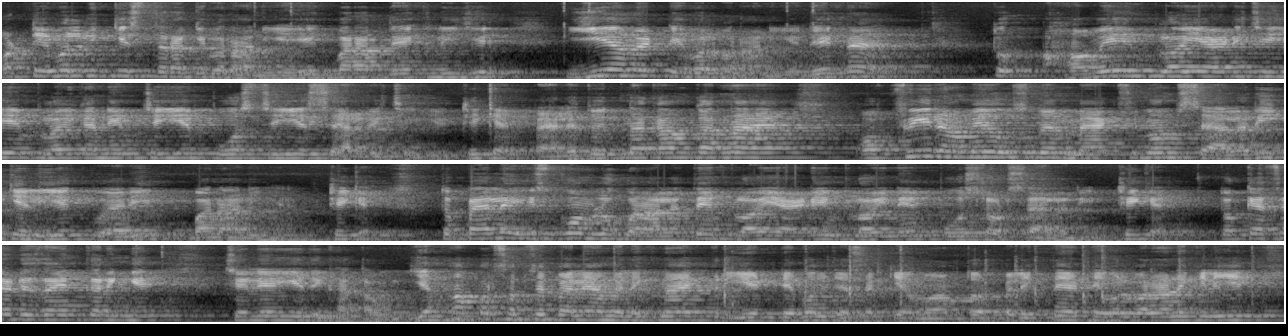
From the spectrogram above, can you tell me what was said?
और टेबल भी किस तरह की बनानी है, एक बार आप देख लीजिए। ये हमें टेबल बनानी है। देख रहे हैं? तो हमें एम्प्लॉय आईडी चाहिए एम्प्लॉय का नेम चाहिए पोस्ट चाहिए सैलरी चाहिए, ठीक है? पहले तो इतना काम करना है और फिर हमें उसमें मैक्सिमम सैलरी के लिए क्वेरी बनानी है, ठीक है? तो पहले इसको हम लोग बना लेते हैं employee ID employee name post और सैलरी ठीक है? तो कैसे डिज़ाइन करेंगे? चलिए ये दिखाता हूँ। यहाँ पर सबसे पहले हमें लिखना है क्रिएट टेबल जैसा कि हम आमतौर पर लिखते हैं टेबल बनाने के लिए।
